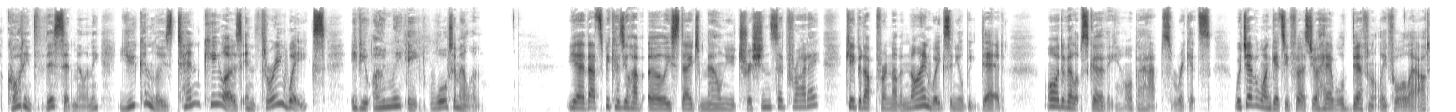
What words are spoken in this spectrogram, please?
According to this, said Melanie, you can lose 10 kilos in three weeks if you only eat watermelon. Yeah, that's because you'll have early stage malnutrition, said Friday. Keep it up for another nine weeks and you'll be dead. Or develop scurvy, or perhaps rickets. Whichever one gets you first, your hair will definitely fall out.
